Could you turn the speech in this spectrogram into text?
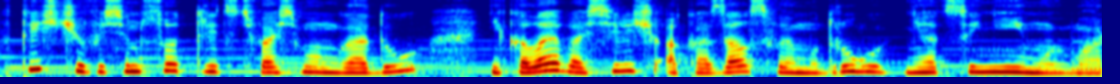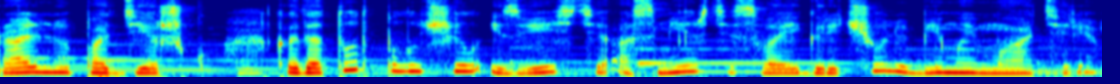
в 1838 году Николай Васильевич оказал своему другу неоценимую моральную поддержку, когда тот получил известие о смерти своей горячо любимой матери.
